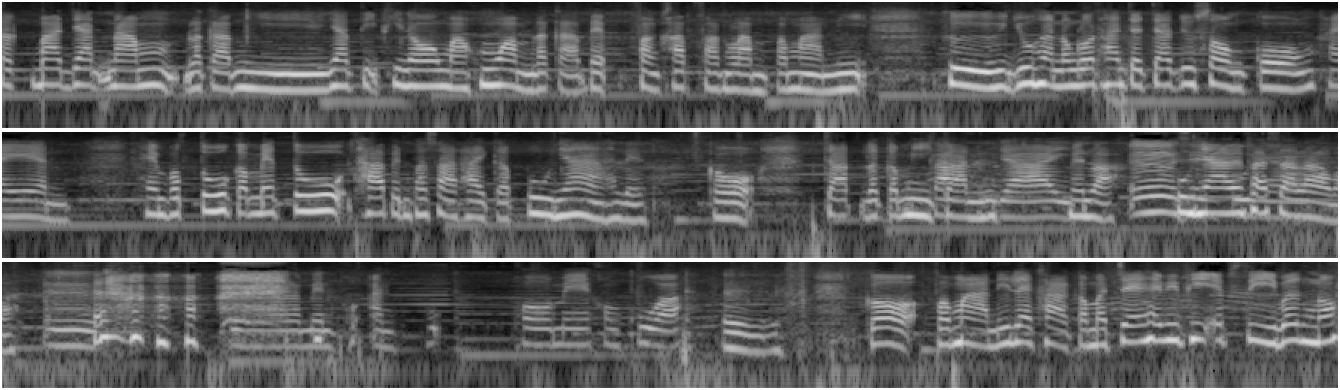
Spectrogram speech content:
ตักบาตรญาติน้ำแล้วก็มีญาติพี่น้องมาร่วมแล้วก็แบบฟังคับฟังลำประมาณนี้ คืออยูหันน้องรถท่านจะจัดอยู่สองกองให้แอนแฮมพอตู้กับแม่ตู้ถ้าเป็นภาษาไทยกับปู่ย่าหั่นเลยก็จัดแล้วก็มีกันตายายแม่นวะเออปู่ย่าเป็นภาษาลาวอะเออปู่ย่าแล้วแม่นพ่ออันผู้พ่อแม่ของครัว เออ ก็ประมาณนี้แหละค่ะ ก็มาแจ้งให้พี่พี่เอฟซีเบิ้งเนาะ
